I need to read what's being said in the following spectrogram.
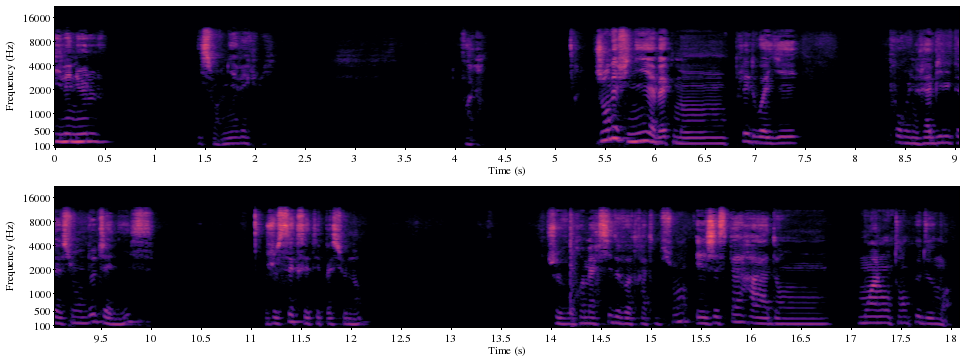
il est nul. Ils sont amis avec lui. Voilà. J'en ai fini avec mon plaidoyer pour une réhabilitation de Janice. Je sais que c'était passionnant. Je vous remercie de votre attention et j'espère à dans moins longtemps que deux mois.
